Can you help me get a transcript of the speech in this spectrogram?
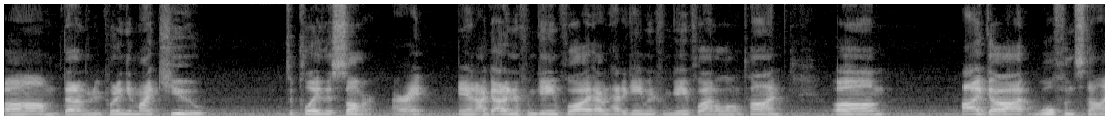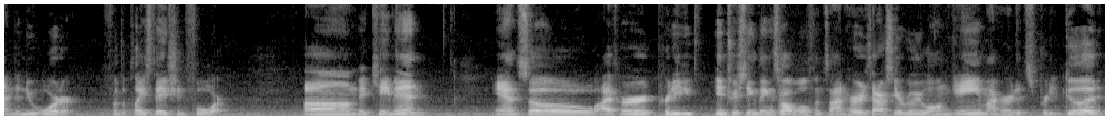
um, that I'm going to be putting in my queue to play this summer. All right, and I got it in from GameFly. I haven't had a game in from GameFly in a long time. Um, I got Wolfenstein: The New Order for the PlayStation 4. Um, it came in, and so I've heard pretty interesting things about Wolfenstein. I heard it's actually a really long game. I heard it's pretty good.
